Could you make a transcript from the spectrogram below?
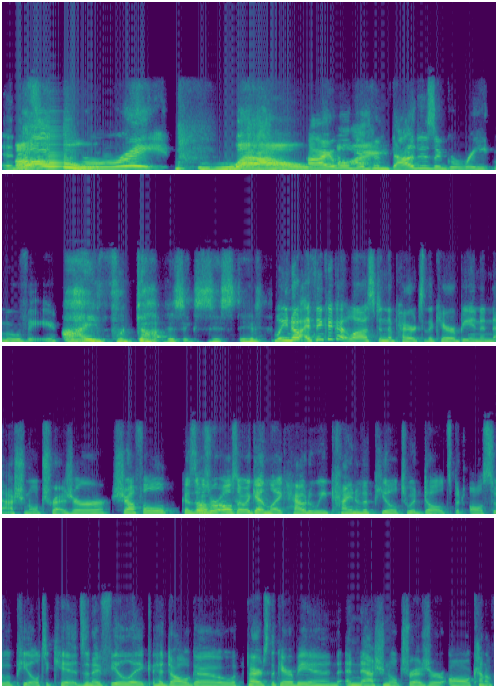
And oh great. wow I will give him that is a great movie. I forgot this existed. Well, you know, I think it got lost in the Pirates of the Caribbean and National Treasure shuffle because those Oh. were also, again, like how do we kind of appeal to adults but also appeal to kids? And I feel like Hidalgo, Pirates of the Caribbean, and National Treasure all kind of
